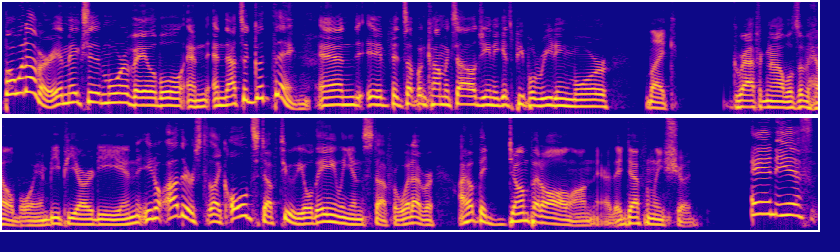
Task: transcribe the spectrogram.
but whatever, it makes it more available, and and that's a good thing. And if it's up on Comixology and it gets people reading more, like graphic novels of Hellboy and BPRD and you know others like old stuff too, the old Alien stuff or whatever. I hope they dump it all on there. They definitely should. And if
